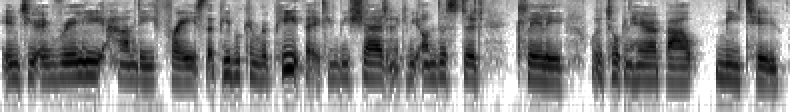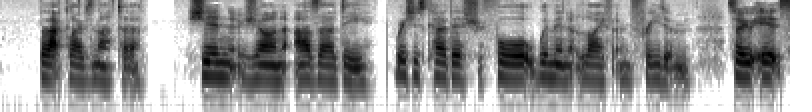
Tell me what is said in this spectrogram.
into a really handy phrase that people can repeat, that it can be shared, and it can be understood clearly. We're talking here about Me Too, Black Lives Matter, Jin Jiyan Azadi, which is Kurdish for women, life, and freedom. So it's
